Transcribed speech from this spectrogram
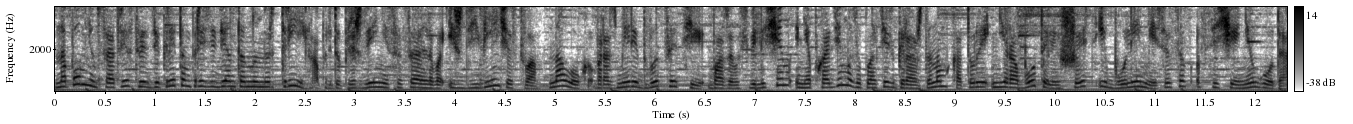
Напомним, в соответствии с декретом президента номер 3 о предупреждении социального иждивенчества, налог в размере 20 базовых величин необходимо заплатить гражданам, которые не работали 6 и более месяцев в течение года.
